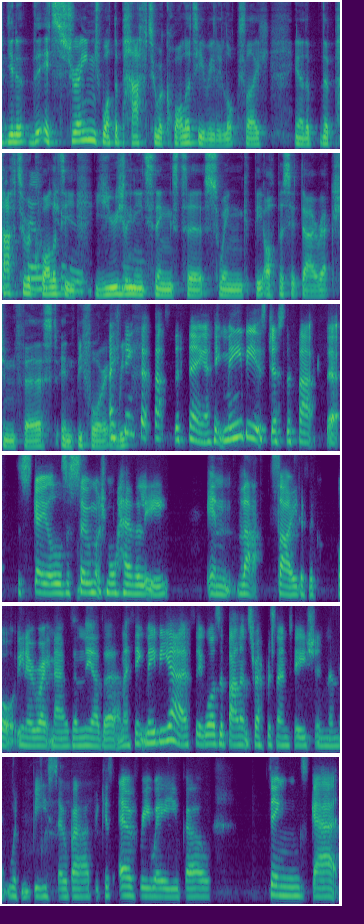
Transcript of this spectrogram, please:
you know it's strange what the path to equality really looks like. You know the, the path to so equality true. usually mm-hmm. needs things to swing the opposite direction first in before it i re- think that that's the thing. I think maybe it's just the fact that the scales are so much more heavily in that side of the court you know right now than the other. And i think maybe yeah if it was a balanced representation then it wouldn't be so bad because every way you go things get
